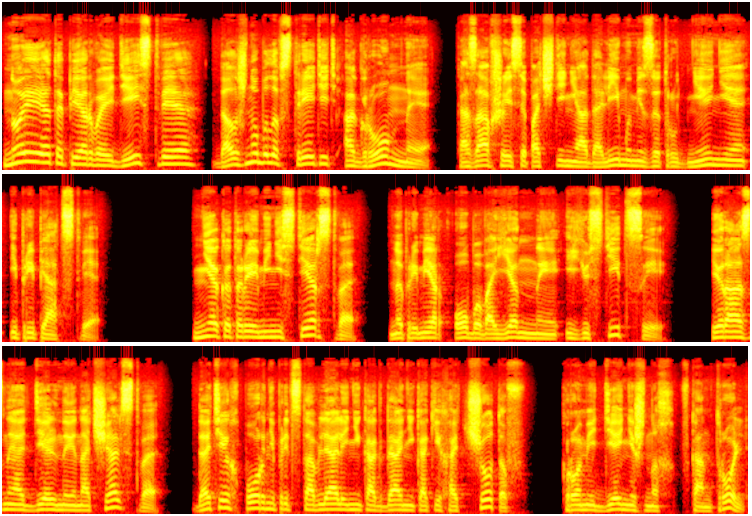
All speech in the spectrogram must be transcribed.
Но и это первое действие должно было встретить огромные, казавшиеся почти неодолимыми затруднения и препятствия. Некоторые министерства – например, оба военные и юстиции, и разные отдельные начальства до тех пор не представляли никогда никаких отчетов, кроме денежных, в контроль.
